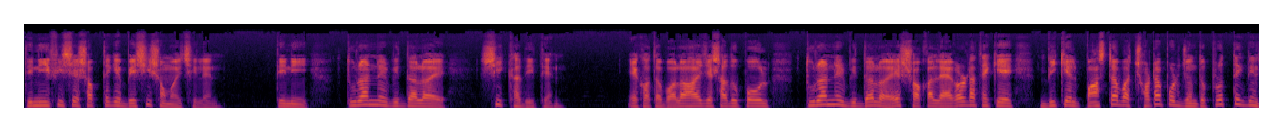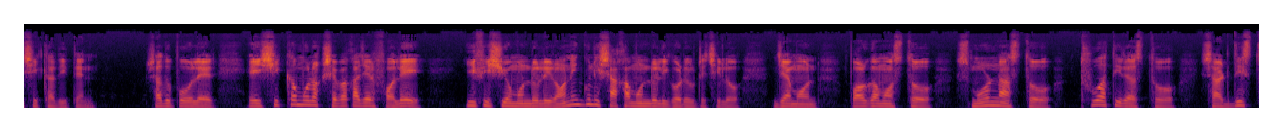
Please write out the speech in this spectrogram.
তিনি ইফিসে সব থেকে বেশি সময় ছিলেন। তিনি তুরান্নের বিদ্যালয়ে শিক্ষা দিতেন। একথা বলা হয় যে সাধু পৌল তুরান্নের বিদ্যালয়ে সকাল এগারোটা থেকে বিকেল পাঁচটা বা ছটা পর্যন্ত প্রত্যেক দিন শিক্ষা দিতেন। সাধু পৌলের এই শিক্ষামূলক সেবা কাজের ফলে ইফিসীয় মণ্ডলীর অনেকগুলি শাখা মণ্ডলী গড়ে উঠেছিল, যেমন পর্গামস্থ, স্মরণাস্থ, থুয়াতিরাস্থ, সার্দিস্থ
